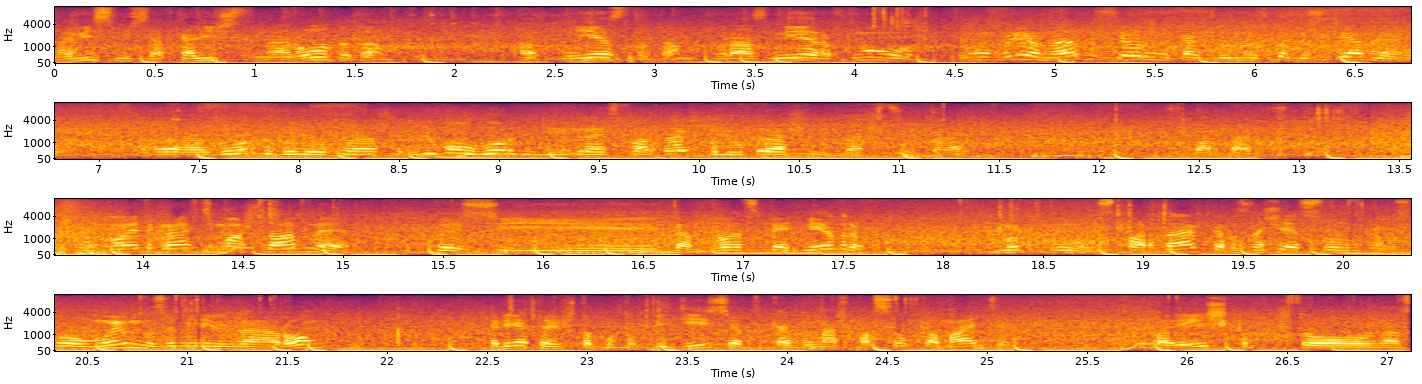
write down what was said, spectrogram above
В зависимости от количества народа, там, от места, там, размеров. Ну, ну блин, надо все равно, как бы, ну, чтобы стены города были украшены. Любого города, где играет Спартак, были украшены наши цвета. Спартаковские. Но это граффити масштабное, то есть и там 25 метров. Мы, ну, Спартак обозначает слово, как бы, слово мы, мы заменили на ром. Приехали, чтобы победить. Это как бы наш посыл команде, болельщикам, что у нас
